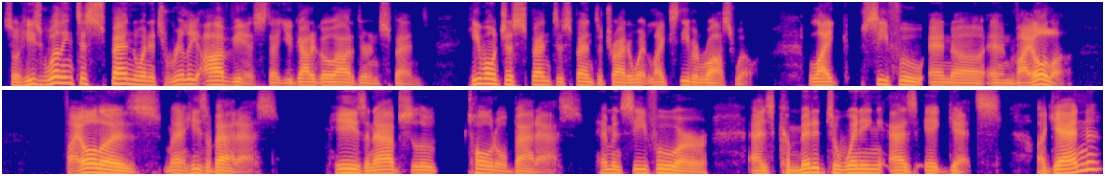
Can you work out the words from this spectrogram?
So he's willing to spend when it's really obvious that you got to go out there and spend. He won't just spend to spend to try to win like Stephen Ross will, like Cifu and uh and Viola. Viola is man, he's a badass. He's an absolute total badass. Him and Cifu are as committed to winning as it gets. Again,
